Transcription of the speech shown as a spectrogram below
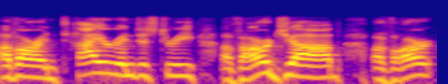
of our entire industry, of our job, of our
